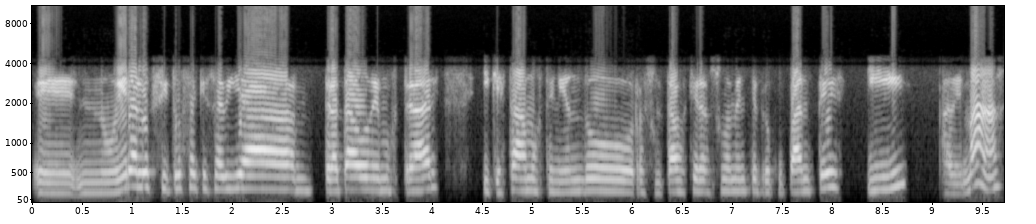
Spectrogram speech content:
eh, no era lo exitosa que se había tratado de mostrar y que estábamos teniendo resultados que eran sumamente preocupantes y además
